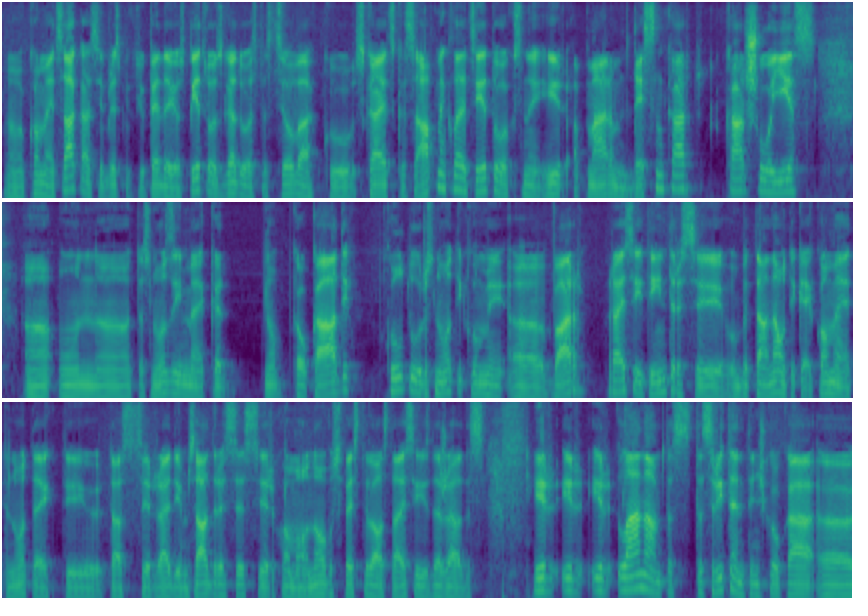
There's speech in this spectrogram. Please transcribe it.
Uh, komēdija sākās, ja respektīvi pēdējos piecos gados tas cilvēku skaits, kas apmeklē cietoksni, ir apmēram desmitkāršojies. Uh, uh, tas nozīmē, ka nu, kaut kādi kultūras notikumi var raisīt interesi, bet tā nav tikai komēta. Noteikti tas ir raidījums adreses, ir Homo Novus festivāls taisījis dažādas. Ir, ir, ir lēnām tas, tas ritentiņš kaut kā uh,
